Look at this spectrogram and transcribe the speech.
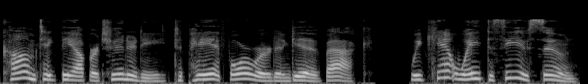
Come take the opportunity to pay it forward and give back. We can't wait to see you soon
